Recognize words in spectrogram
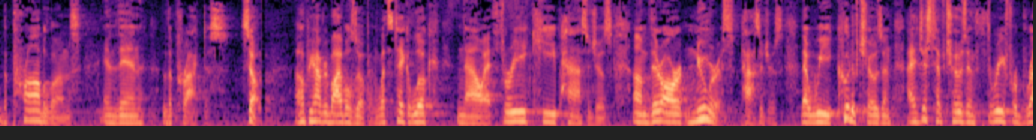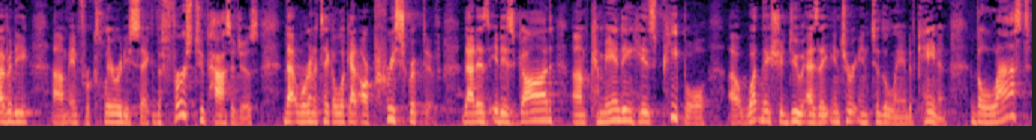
the problems, and then the practice. So, I hope you have your Bibles open. Let's take a look now at three key passages. Um, there are numerous passages that we could have chosen. I just have chosen three for brevity um, and for clarity's sake. The first two passages that we're going to take a look at are prescriptive. That is, it is God um, commanding His people uh, what they should do as they enter into the land of Canaan. The last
